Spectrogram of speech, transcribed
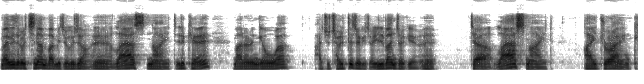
말 그대로 지난밤이죠. 그죠? 예, last night 이렇게 말하는 경우가 아주 절대적이죠. 일반적이에요. 예. 자, last night I drank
